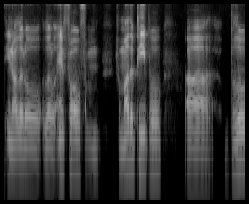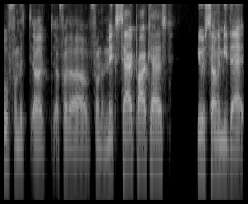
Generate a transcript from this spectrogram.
you know, a little little info from from other people. Uh Blue from the uh for the from the Mixed Tag podcast, he was telling me that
